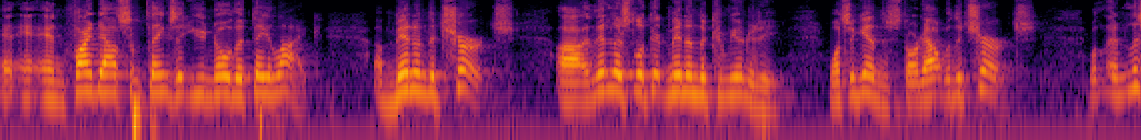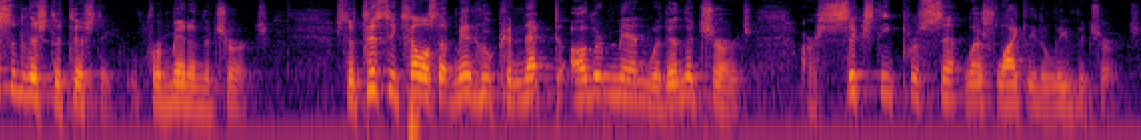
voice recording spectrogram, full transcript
and, and find out some things that you know that they like. Uh, men in the church, uh, and then let's look at men in the community. Once again, start out with the church. Well, and listen to this statistic for men in the church. Statistics tell us that men who connect to other men within the church are 60% less likely to leave the church.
